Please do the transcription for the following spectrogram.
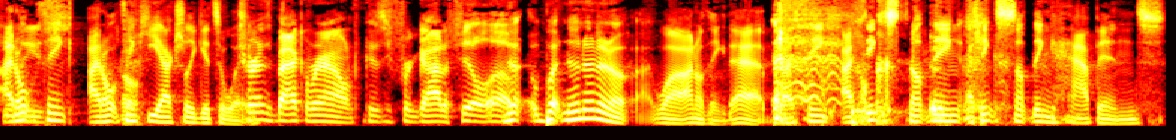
I don't leaves. think I don't think Oh. he actually gets away. Turns back around because he forgot to fill up. No, but no, no, no, no. Well, I don't think that. But I think I think something I think something happens.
